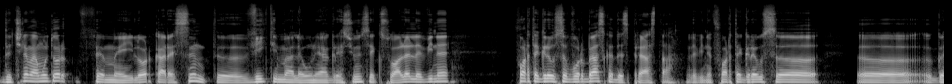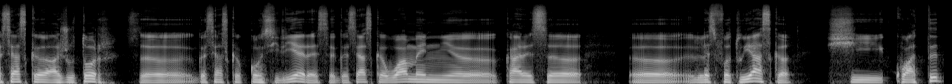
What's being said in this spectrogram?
de cele mai multe ori femeilor care sunt uh, victime ale unei agresiuni sexuale le vine foarte greu să vorbească despre asta. Le vine foarte greu să uh, găsească ajutor, să găsească consiliere, să găsească oameni uh, care să uh, le sfătuiască și cu atât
